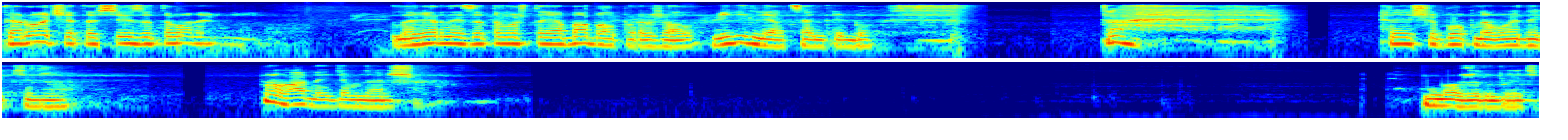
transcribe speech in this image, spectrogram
Короче, это все из-за того, наверное, наверное, из-за того, что я бабл поражал. Видели, я в центре был. Ах, Да еще Боб на Войда кинул. Ну ладно, идем дальше. Может быть.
